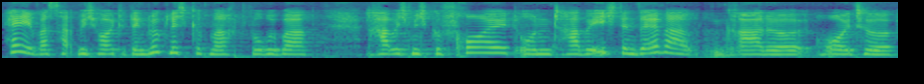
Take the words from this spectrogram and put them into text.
hey, was hat mich heute denn glücklich gemacht? Worüber habe ich mich gefreut und habe ich denn selber gerade heute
